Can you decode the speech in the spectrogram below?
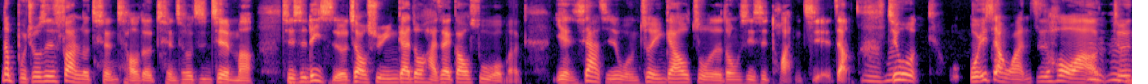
那不就是犯了前朝的前车之鉴吗？其实历史的教训应该都还在告诉我们，眼下其实我们最应该要做的东西是团结。这样，嗯、结果我一讲完之后啊，嗯嗯就是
